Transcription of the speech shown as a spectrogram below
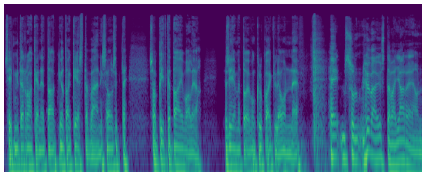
siitä, miten rakennetaan jotain kestävää, niin se on sitten, se on pitkä taivaalla ja, ja siihen mä toivon kyllä kaikille onnea. Hei, sun hyvä ystävä Jare on,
